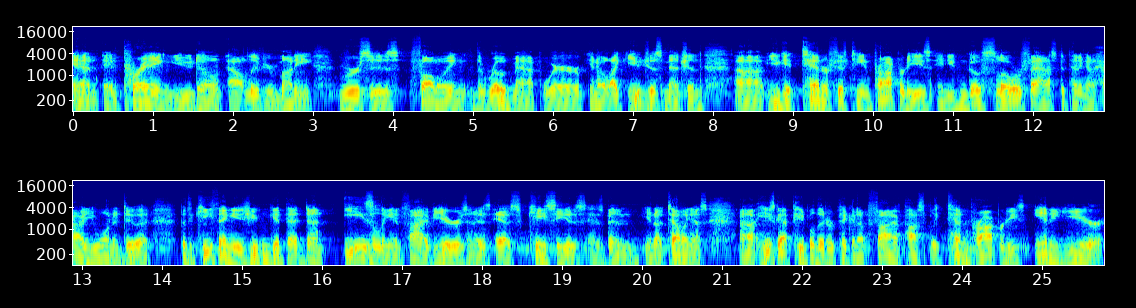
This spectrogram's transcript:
and and praying you don't outlive your money versus following the roadmap where you know, like you just mentioned, uh, you get 10 or 15 properties, and you can go slow or fast depending on how you want to do it. But the key thing is you can get that done easily in five years. And as, as Casey is, has been, you know, telling us, uh, he's got people that are picking up five, possibly 10 properties in a year.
